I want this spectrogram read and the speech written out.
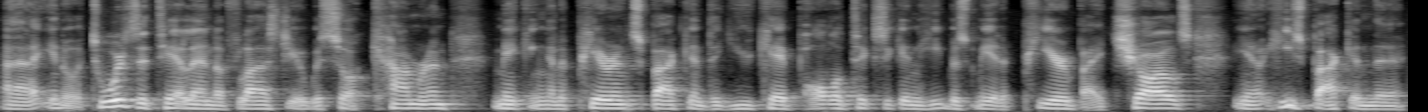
Uh, you know, towards the tail end of last year, we saw Cameron making an appearance back into UK politics again. He was made a peer by Charles. You know, he's back in the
